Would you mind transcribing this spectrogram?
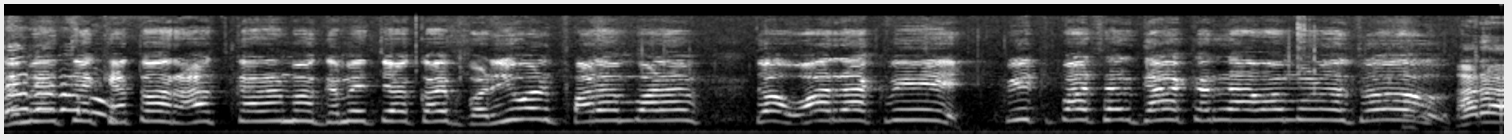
ગમે તે કહેતો રાજકારણમાં ગમે તે કોઈ ભર્યું હોય ને ફોરમ બળમ તો વાર રાખવી. પીઠ પાછળ ઘા કરી આવા છો. અરે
